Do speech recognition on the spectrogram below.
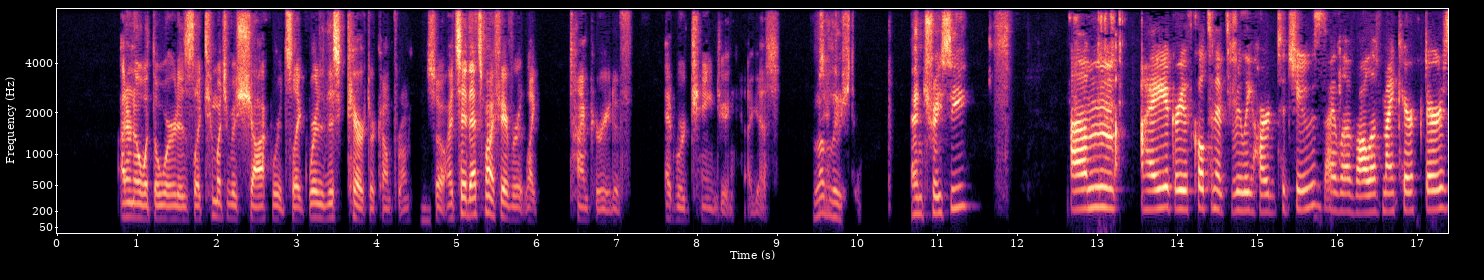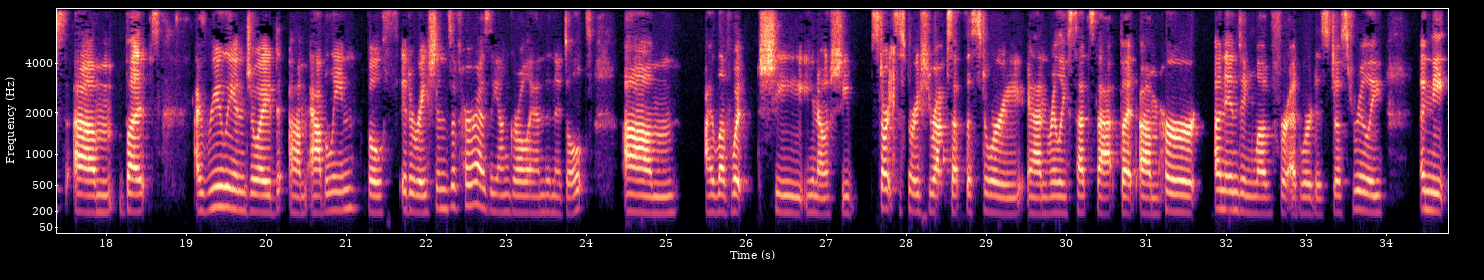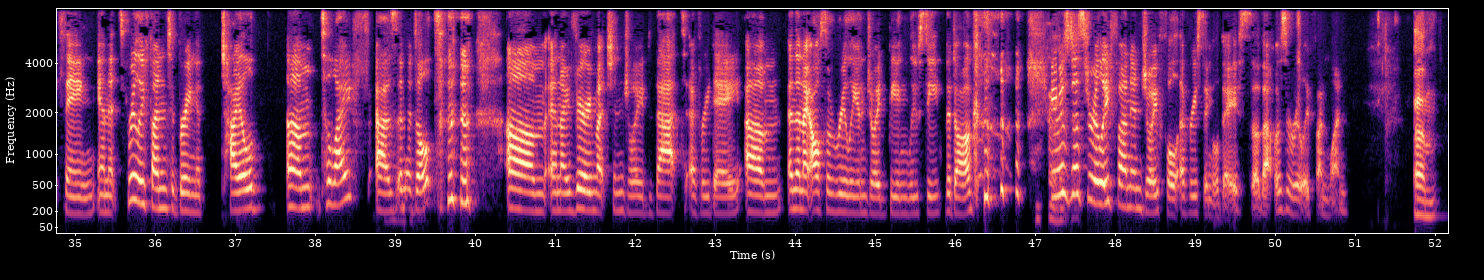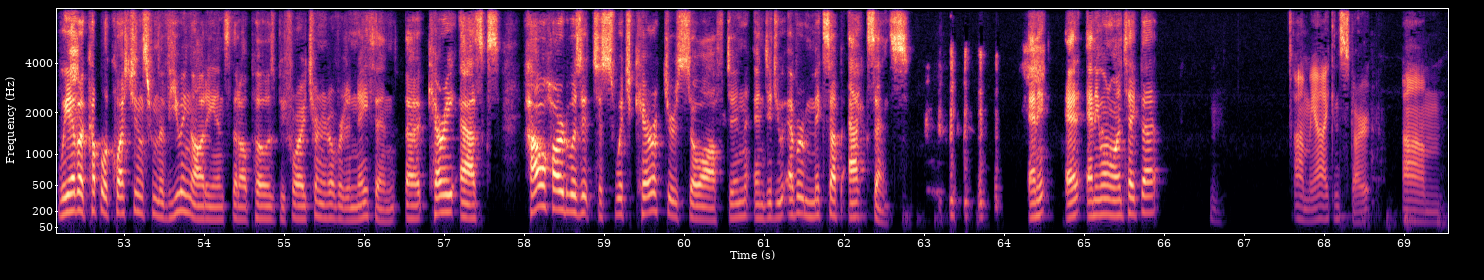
I don't know what the word is, like too much of a shock where it's like, where did this character come from? So I'd say that's my favorite like time period of Edward changing, I guess. Lovely. And Tracy? Um, I agree with Colton. It's really hard to choose. I love all of my characters, um, but I really enjoyed um, Abilene, both iterations of her as a young girl and an adult. Um, I love what she, you know, she starts the story, she wraps up the story, and really sets that. But um, her unending love for Edward is just really a neat thing, and it's really fun to bring a child um, to life as an adult. um, and I very much enjoyed that every day. Um, and then I also really enjoyed being Lucy, the dog. it was just really fun and joyful every single day. So that was a really fun one. Um, we have a couple of questions from the viewing audience that I'll pose before I turn it over to Nathan. Uh, Carrie asks, how hard was it to switch characters so often? And did you ever mix up accents? Any, a- anyone want to take that? Um, yeah, I can start. Um,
